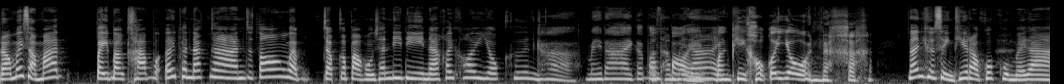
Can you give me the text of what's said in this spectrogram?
เราไม่สามารถ ไปบังคับว่าเอ้ยพนักงานจะต้องแบบจับกระเป๋าของฉันดีๆนะ ค่อยๆ ยกขึ้นค่ะ ไม่ได้ก็ต้องเราทำปไม่ล่อยได้บางทีเขาก็โยนนะคะ นั่นคือสิ่งที่เราควบคุมไม่ได้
